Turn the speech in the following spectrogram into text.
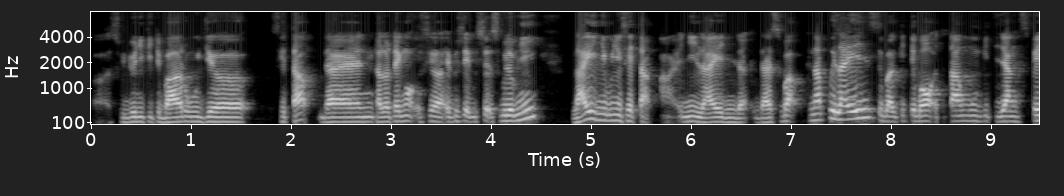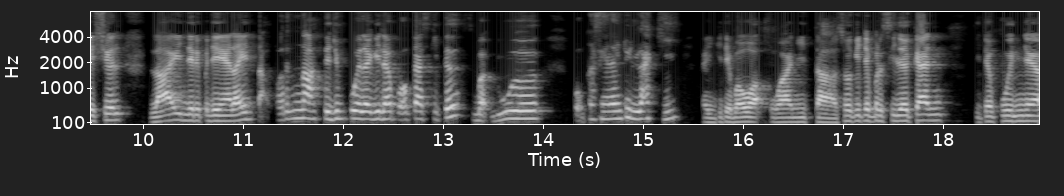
Uh, studio ni kita baru je set up dan kalau tengok episod-episod sebelum ni, lain dia punya setup. Uh, ini lain dan sebab kenapa lain? Sebab kita bawa tetamu kita yang special, lain daripada yang lain. Tak pernah terjumpa lagi dalam podcast kita sebab dua podcast yang lain tu lelaki dan kita bawa wanita. So kita persilakan kita punya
